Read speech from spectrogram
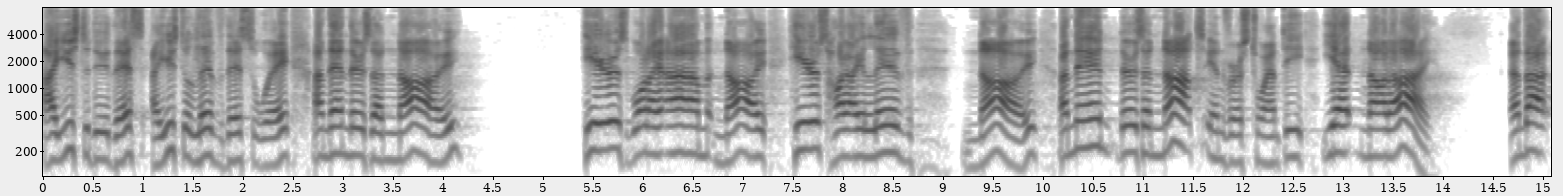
I used to do this, I used to live this way, and then there's a now Here's what I am now. Here's how I live now. And then there's a not in verse 20, yet not I. And that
